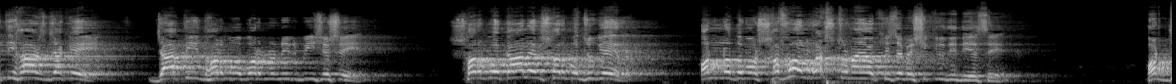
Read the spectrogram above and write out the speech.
ইতিহাস যাকে, জাতি, ধর্ম, বর্ণ নির্বিশেষে সর্বকালের সর্বযুগের অন্যতম সফল রাষ্ট্রনায়ক হিসেবে স্বীকৃতি দিয়েছে। অর্ধ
